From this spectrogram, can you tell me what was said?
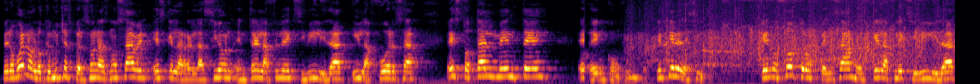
Pero bueno, lo que muchas personas no saben es que la relación entre la flexibilidad y la fuerza es totalmente en conjunto. ¿Qué quiere decir? Que nosotros pensamos que la flexibilidad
